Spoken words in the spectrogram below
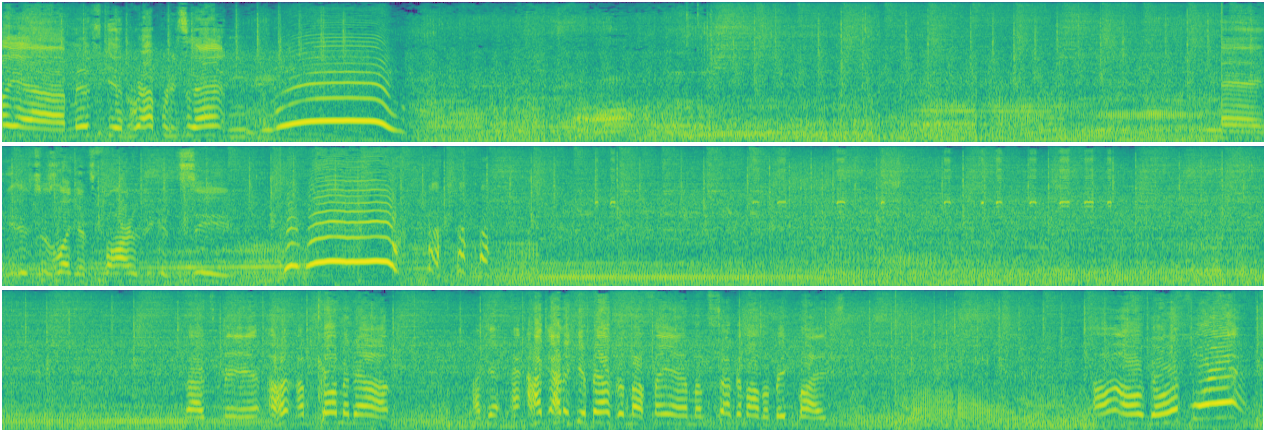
Hell yeah, Michigan representing. Woo! Dang, it's just like as far as you can see. That's me. I, I'm coming up. I, get, I, gotta get back with my fam. I'm stuck on the big bikes. Uh-oh, going for it?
